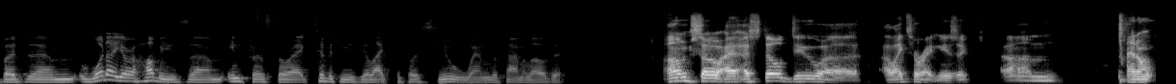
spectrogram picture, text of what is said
but um, what are your hobbies, um, interests, or activities you like to pursue when the time allows it? Um, so I, I still do. Uh, I like to write music. Um, I don't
